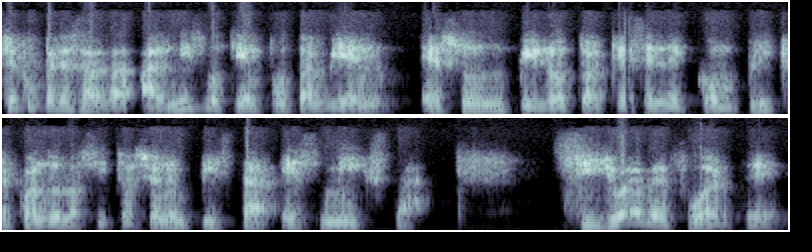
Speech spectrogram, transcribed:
Checo Pérez al, mismo tiempo también es un piloto al que se le complica cuando la situación en pista es mixta. Si llueve fuerte,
